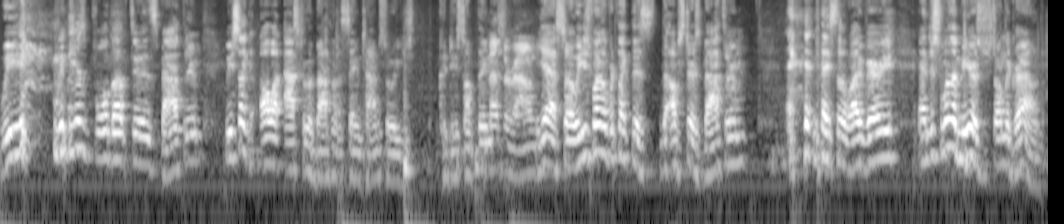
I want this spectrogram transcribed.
we we just pulled up to this bathroom. We just like all asked for the bathroom at the same time, so we just could do something. Mess around. Yeah, so we just went over to like this the upstairs bathroom, next to the library, and just one of the mirrors was just on the ground.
